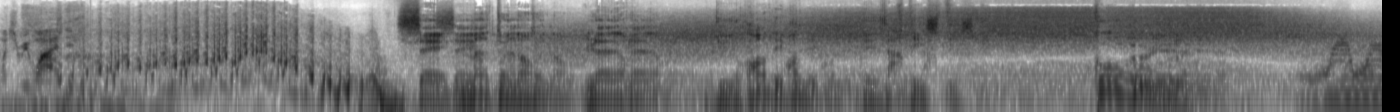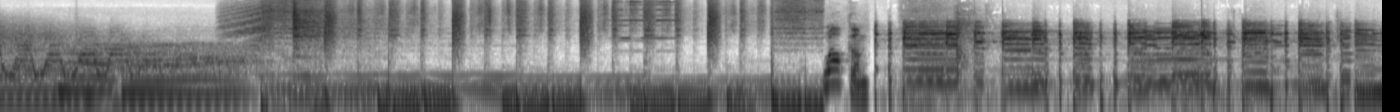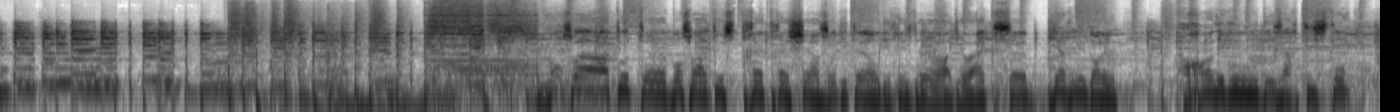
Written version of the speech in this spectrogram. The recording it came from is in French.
once you rewind. C'est maintenant l'heure du rendez-vous des artistes. Cool. Welcome. Bonsoir à toutes, euh, bonsoir à tous, très très chers auditeurs auditrices de Radio Axe. Bienvenue dans le rendez-vous des artistes.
